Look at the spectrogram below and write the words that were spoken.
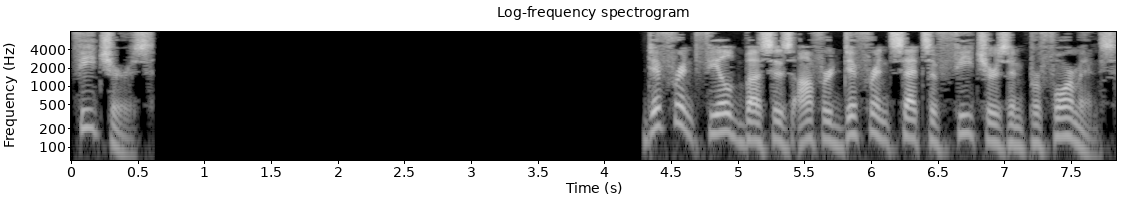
Features Different fieldbuses offer different sets of features and performance.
